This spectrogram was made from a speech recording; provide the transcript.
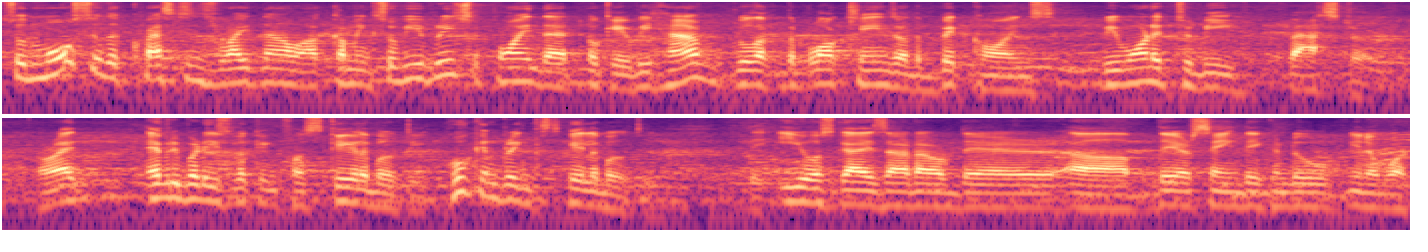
so most of the questions right now are coming. So we've reached a point that, okay, we have the blockchains or the bitcoins. We want it to be faster, all right? Everybody's looking for scalability. Who can bring scalability? the EOS guys are out there. Uh, they are saying they can do, you know, what,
